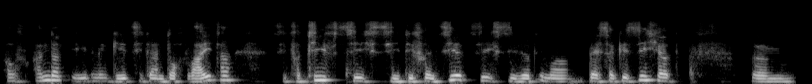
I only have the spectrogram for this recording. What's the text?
auf anderen Ebenen geht sie dann doch weiter. Sie vertieft sich, sie differenziert sich, sie wird immer besser gesichert ähm,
